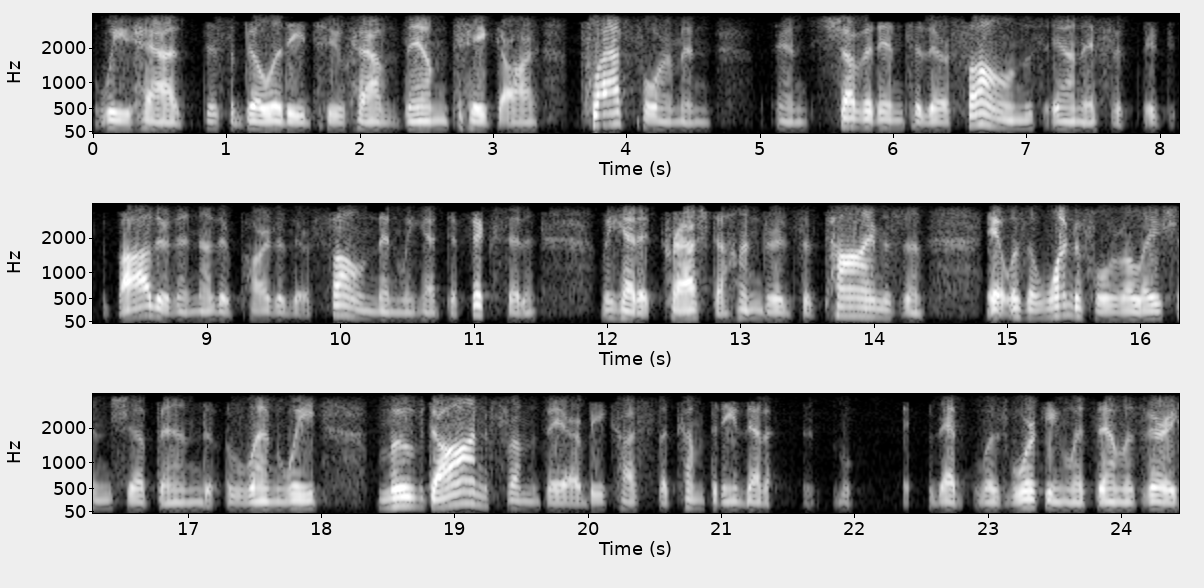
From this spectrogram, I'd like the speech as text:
we had this ability to have them take our platform and and shove it into their phones. And if it, it bothered another part of their phone then we had to fix it. And we had it crashed a hundreds of times. And it was a wonderful relationship. And when we moved on from there because the company that that was working with them was very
